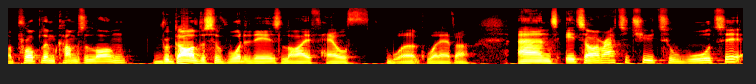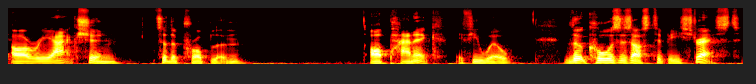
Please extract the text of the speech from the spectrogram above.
A problem comes along, regardless of what it is life, health, work, whatever and it's our attitude towards it, our reaction to the problem, our panic, if you will, that causes us to be stressed.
